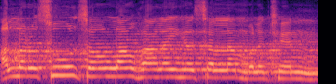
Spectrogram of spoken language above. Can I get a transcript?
আল্লাহ রসুল সাল্লাম বলেছেন,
